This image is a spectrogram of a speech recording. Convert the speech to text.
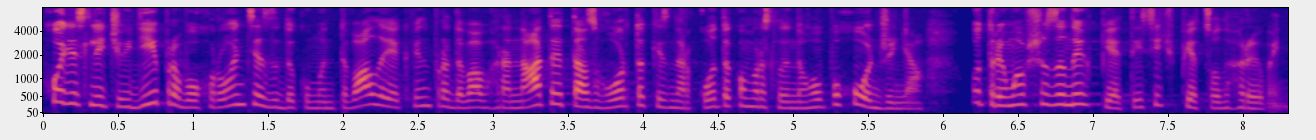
В ході слідчих дій правоохоронці задокументували, як він продавав гранати та згорток із наркотиком рослинного походження, отримавши за них 5500 гривень.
